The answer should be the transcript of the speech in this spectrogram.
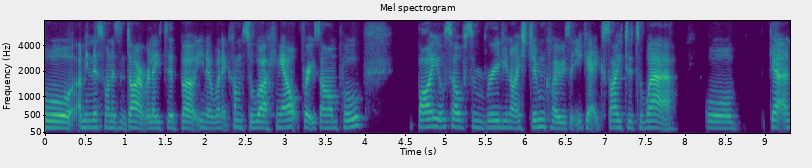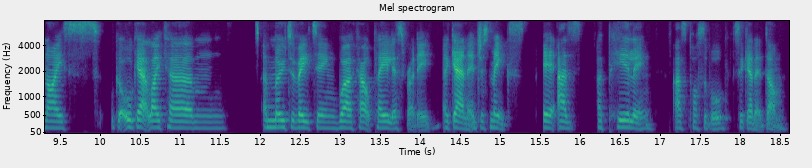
or I mean, this one isn't diet related, but you know, when it comes to working out, for example, buy yourself some really nice gym clothes that you get excited to wear, or get a nice, or get like um, a motivating workout playlist ready. Again, it just makes it as appealing as possible to get it done.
